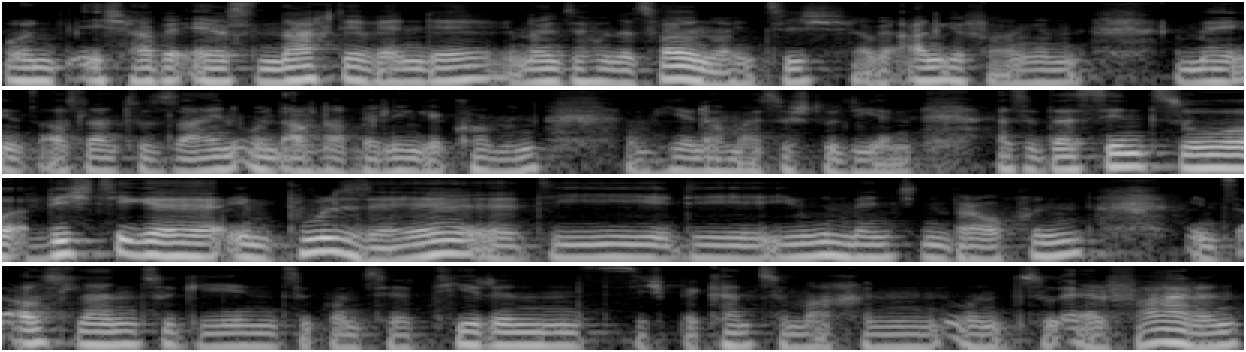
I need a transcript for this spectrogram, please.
Und ich habe erst nach der Wende 1992 habe angefangen, mehr ins Ausland zu sein und auch nach Berlin gekommen, um hier nochmal zu studieren. Also das sind so wichtige Impulse, die die jungen Menschen brauchen, ins Ausland zu gehen, zu konzertieren, sich bekannt zu machen und zu erfahren,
